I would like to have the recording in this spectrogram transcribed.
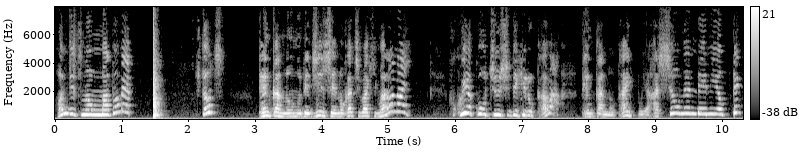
本日のまとめ一つ、転換の有無で人生の価値は決まらない。服薬を中止できるかは、転換のタイプや発症年齢によって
